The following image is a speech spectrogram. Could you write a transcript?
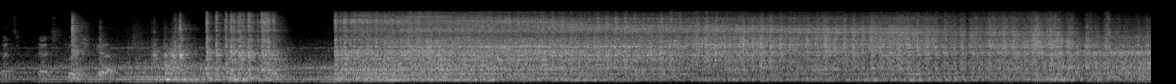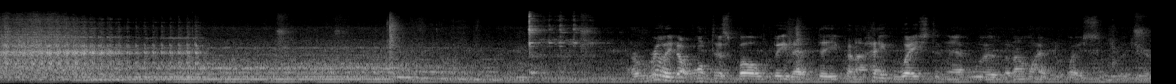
That's, that's push cut. I really don't want this bowl to be that deep, and I hate wasting that wood, but I'm gonna have to waste some wood here.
